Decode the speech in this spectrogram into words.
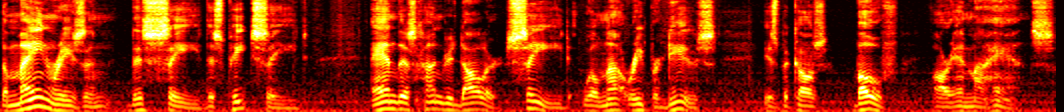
the main reason this seed, this peach seed, and this $100 seed will not reproduce is because both are in my hands.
